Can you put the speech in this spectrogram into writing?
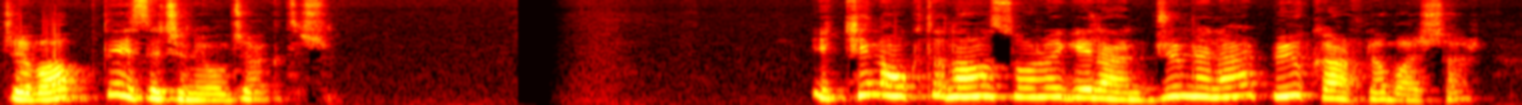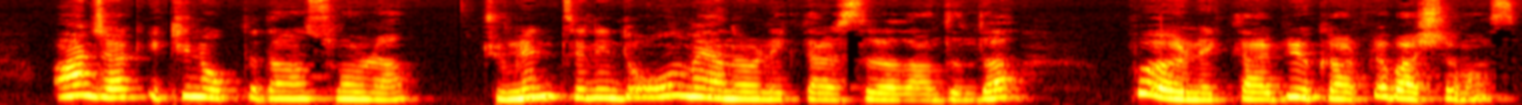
cevap D seçeneği olacaktır. İki noktadan sonra gelen cümleler büyük harfle başlar. Ancak iki noktadan sonra cümle niteliğinde olmayan örnekler sıralandığında bu örnekler büyük harfle başlamaz.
